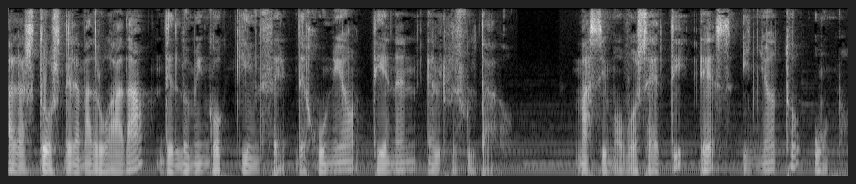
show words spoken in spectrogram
a las 2 de la madrugada del domingo 15 de junio tienen el resultado. Massimo Bossetti es Ignoto 1.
